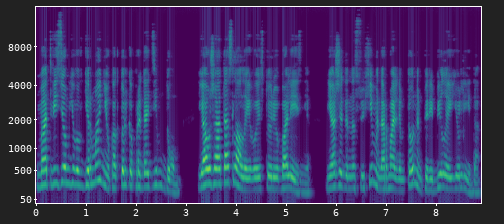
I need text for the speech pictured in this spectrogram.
Мы отвезем его в Германию, как только продадим дом. Я уже отослала его историю болезни. Неожиданно сухим и нормальным тоном перебила ее Лида.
